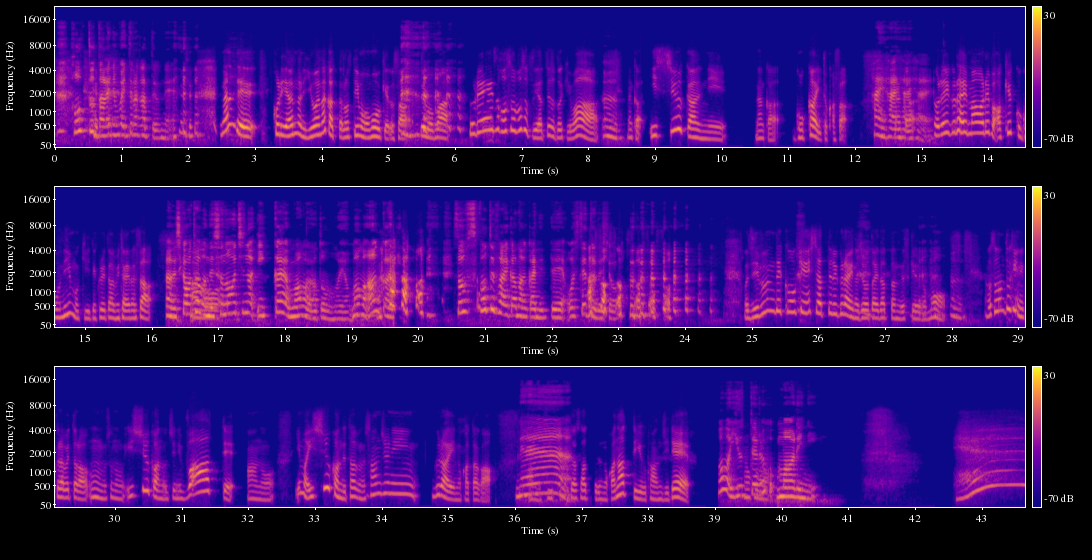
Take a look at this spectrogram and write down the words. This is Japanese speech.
ほんと誰にも言ってなかったよね。なんでこれやるのに言わなかったのって今思うけどさ、でもまあ、とりあえず細々とやってた時は、うん。なんか1週間になんか5回とかさ、はいはいはいはいそれぐらい回れば、あ、結構5人も聞いてくれたみたいなさ、うん。しかも多分ね、そのうちの1回はママだと思うよ。ママアンカーに、そう、 Spotify かなんかに行って押してたでしょ。そうそうそうそう。もう自分で貢献しちゃってるぐらいの状態だったんですけれども、うん。その時に比べたら、うん、その1週間のうちにわーって、あの、今1週間で多分30人ぐらいの方が、あの聞いてねえくだ。さってるのかなっていう感じで、ママ言ってる？周りに。え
